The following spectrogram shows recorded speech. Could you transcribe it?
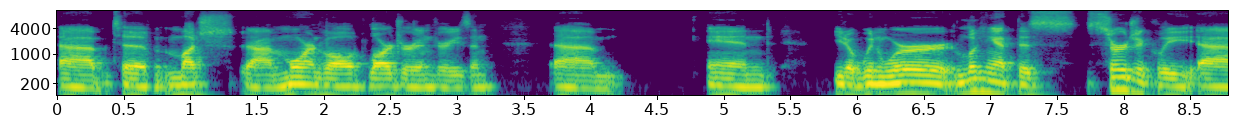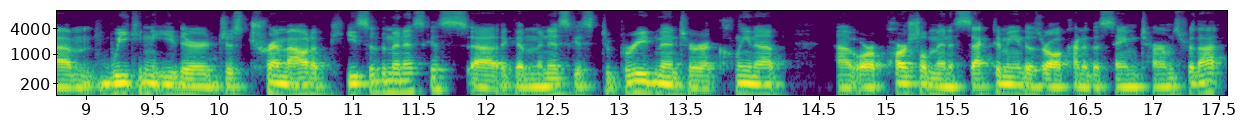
uh, to much uh, more involved larger injuries and um, and you know when we're looking at this surgically um, we can either just trim out a piece of the meniscus uh, like a meniscus debridement or a cleanup uh, or a partial meniscectomy. Those are all kind of the same terms for that.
